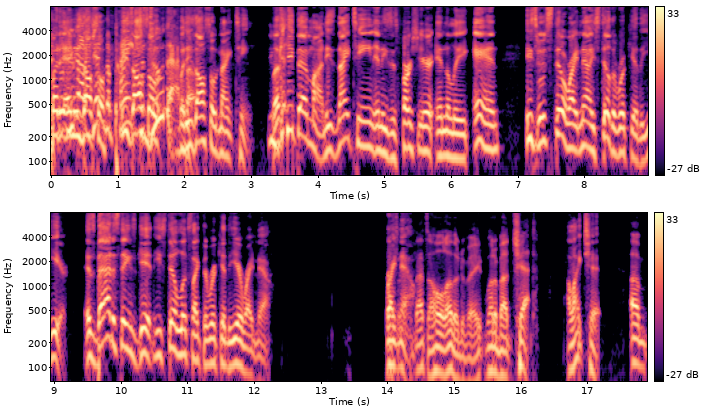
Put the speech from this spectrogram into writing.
But and he's also he's also do that. but he's also 19. Let's keep that in mind. He's 19 and he's his first year in the league, and he's still right now. He's still the rookie of the year. As bad as things get, he still looks like the rookie of the year right now. Right now, That's a whole other debate. What about Chet? I like Chet. Um,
